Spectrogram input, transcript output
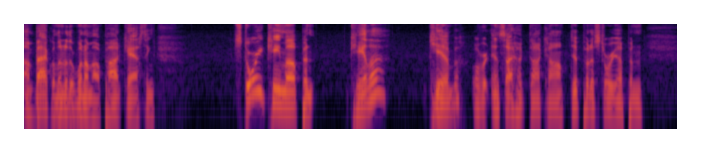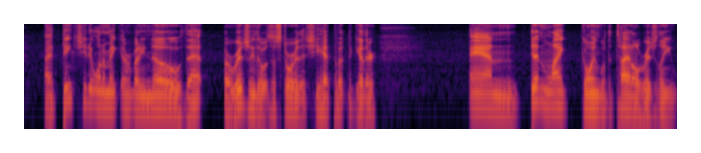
I'm back with another When I'm Not Podcasting. Story came up, and Kayla Kibbe over at InsideHook.com did put a story up, and I think she didn't want to make everybody know that originally there was a story that she had put together and didn't like going with the title originally.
